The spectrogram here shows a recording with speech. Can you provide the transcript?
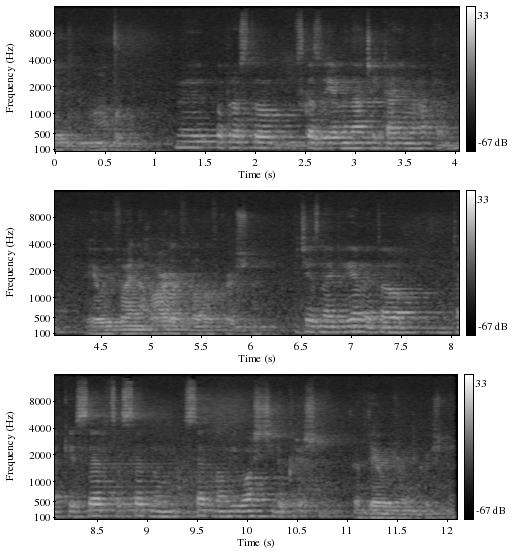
Chaitanya Mahaprabhu. My po prostu wskazujemy na Chaitanya Mahaprabhu, Here we find the heart of love of Krishna. gdzie znajdujemy to takie serce, sedno, sedno miłości do. That there we find Krishna.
